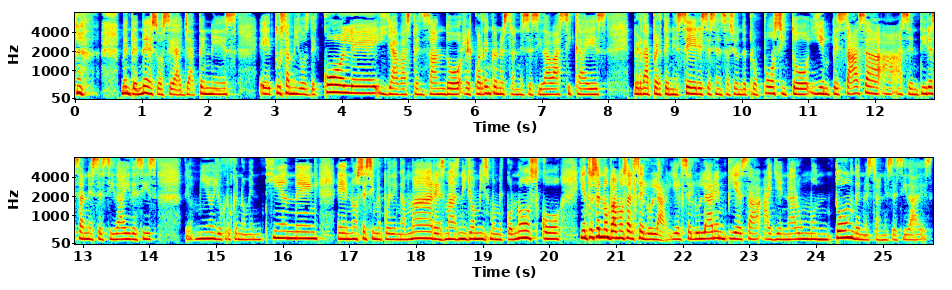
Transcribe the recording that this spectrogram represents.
¿Me entendés? O sea, ya tenés eh, tus amigos de cole y ya vas pensando, recuerden que nuestra necesidad básica es, ¿verdad?, pertenecer, esa sensación de propósito y empezás a, sentir esa necesidad y decís, Dios mío, yo creo que no me entienden, eh, no sé si me pueden amar, es más, ni yo mismo me conozco. Y entonces nos vamos al celular y el celular empieza a llenar un montón de nuestras necesidades.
